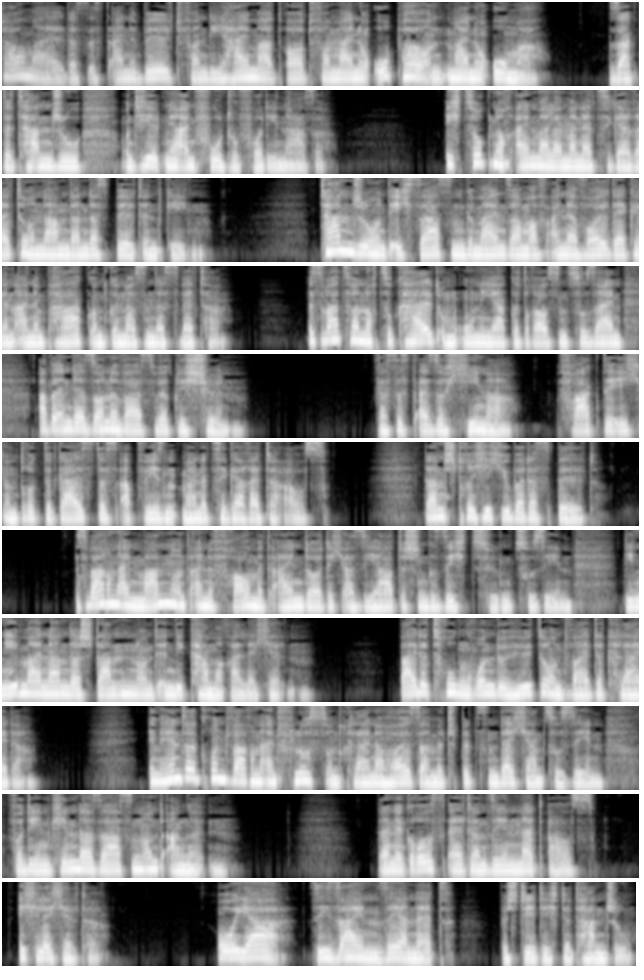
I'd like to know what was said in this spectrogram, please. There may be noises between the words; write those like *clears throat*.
Schau mal, das ist eine Bild von die Heimatort von meine Opa und meine Oma, sagte Tanju und hielt mir ein Foto vor die Nase. Ich zog noch einmal an meiner Zigarette und nahm dann das Bild entgegen. Tanju und ich saßen gemeinsam auf einer Wolldecke in einem Park und genossen das Wetter. Es war zwar noch zu kalt, um ohne Jacke draußen zu sein, aber in der Sonne war es wirklich schön. Das ist also China, fragte ich und drückte geistesabwesend meine Zigarette aus. Dann strich ich über das Bild. Es waren ein Mann und eine Frau mit eindeutig asiatischen Gesichtszügen zu sehen, die nebeneinander standen und in die Kamera lächelten. Beide trugen runde Hüte und weite Kleider. Im Hintergrund waren ein Fluss und kleine Häuser mit spitzen Dächern zu sehen, vor denen Kinder saßen und angelten. Deine Großeltern sehen nett aus. Ich lächelte. Oh ja, sie seien sehr nett, bestätigte Tanju.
